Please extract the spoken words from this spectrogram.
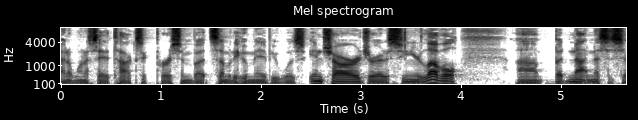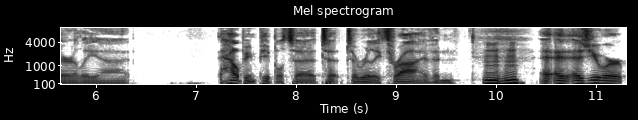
I don't want to say a toxic person, but somebody who maybe was in charge or at a senior level, uh, but not necessarily uh, helping people to, to, to really thrive. And mm-hmm. as you were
